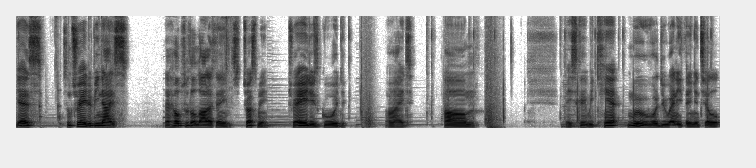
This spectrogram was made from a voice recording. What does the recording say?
Yes, some trade would be nice. That helps with a lot of things. Trust me. Trade is good. Alright. Um, Basically, we can't move or do anything until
